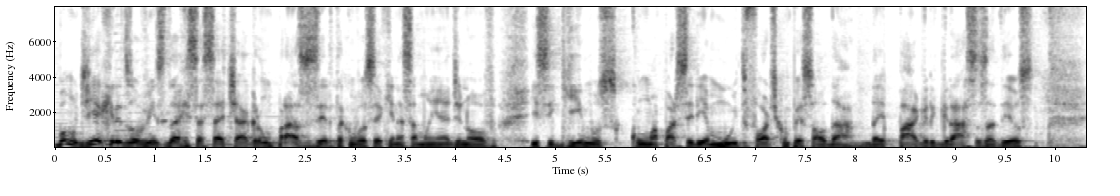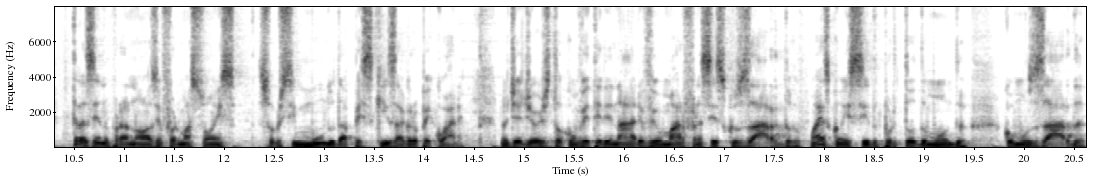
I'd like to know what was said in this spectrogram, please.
Bom dia, queridos ouvintes da RC7 Agro. Um prazer estar com você aqui nessa manhã de novo. E seguimos com uma parceria muito forte com o pessoal da, da Epagre, graças a Deus, trazendo para nós informações sobre esse mundo da pesquisa agropecuária. No dia de hoje estou com o veterinário Vilmar Francisco Zardo, mais conhecido por todo mundo como Zardo.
